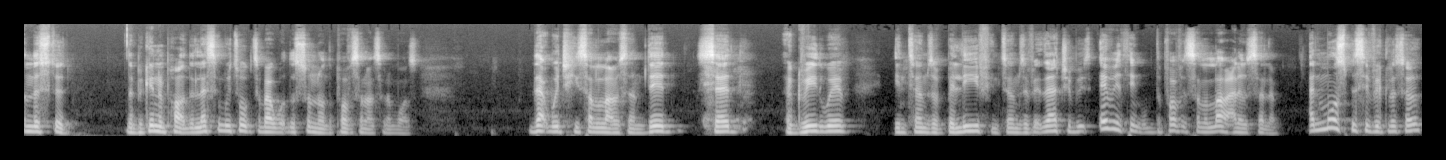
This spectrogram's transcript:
understood. The beginning part of the lesson, we talked about what the Sunnah of the Prophet ﷺ was. That which he ﷺ did, said, agreed with, in terms of belief, in terms of its attributes, everything of the Prophet ﷺ. And more specifically so,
